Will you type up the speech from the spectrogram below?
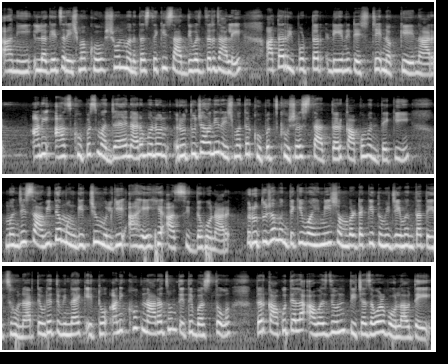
आणि लगेच रेश्मा खुश होऊन म्हणत असते की सात दिवस जर झाले आता रिपोर्ट तर डी एन ए टेस्टचे नक्की येणार. आणि आज खूपच मजा येणार म्हणून ऋतुजा आणि रेश्मा तर खूपच खुश असतात. तर काकू म्हणते की म्हणजे सावी त्या मंगेशची मुलगी आहे हे आज सिद्ध होणार. ऋतुजा म्हणते की वहिनी शंभर टक्के तुम्ही जे म्हणता तेच होणार. तेवढ्यात विनायक येतो आणि खूप नाराज होऊन तेथे बसतो. तर काकू त्याला आवाज देऊन तिच्याजवळ बोलावते.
